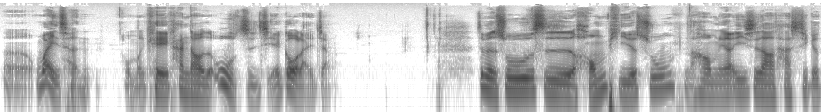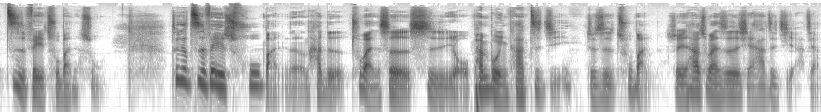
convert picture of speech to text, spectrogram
呃外层，我们可以看到的物质结构来讲，这本书是红皮的书，然后我们要意识到它是一个自费出版的书。这个自费出版呢，它的出版社是由潘博林他自己就是出版，所以他出版社是写他自己啊，这样。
